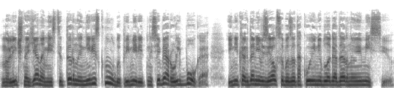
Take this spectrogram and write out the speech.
но лично я на месте Терны не рискнул бы примерить на себя роль бога и никогда не взялся бы за такую неблагодарную миссию.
